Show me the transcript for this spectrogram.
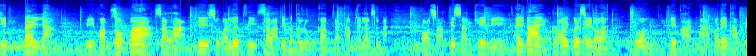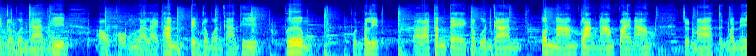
กินได้อย่างมีความสุขว่าสละที่สวนหรือที่สละที่พัทลุงครับ จะทำในลักษณะปลอดสารพิษสารเคมีให้ได้ร้อยเปอร์เซ็นต์นะช่วงที่ผ่านมาก็ได้ทำเป็นกระบวนการที่เอาของหลาย ๆ ท่านเป็นกระบวนการที่ เพิ่มผลผลิตตั้งแต่กระบวนการต้นน้ำกลางน้ำปลายน้ำจนมาถึงวันนี้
